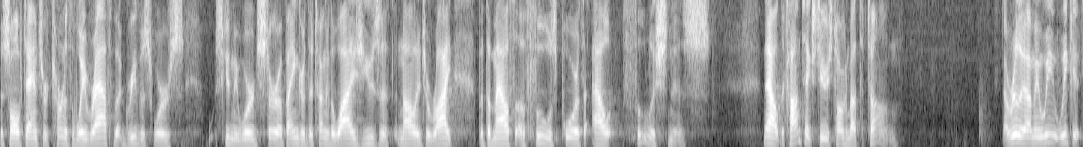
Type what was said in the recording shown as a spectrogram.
a soft answer turneth away wrath, but grievous words, excuse me, words stir up anger. The tongue of the wise useth knowledge aright, but the mouth of fools poureth out foolishness. Now, the context here is talking about the tongue. Now, really, I mean, we, we, could,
